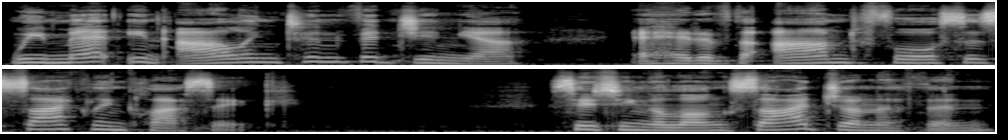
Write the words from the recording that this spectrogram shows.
We met in Arlington, Virginia, ahead of the Armed Forces Cycling Classic. Sitting alongside Jonathan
